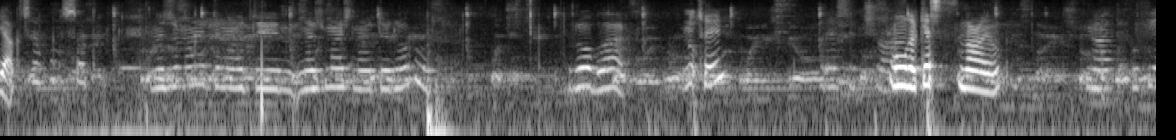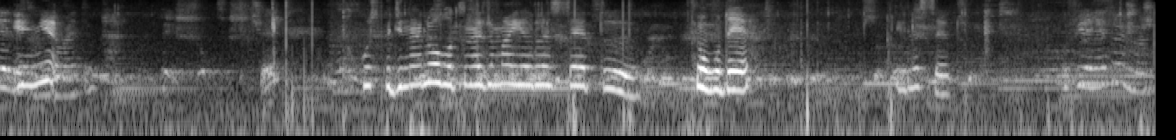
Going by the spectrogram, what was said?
Як це? Сет. Нажимаєте на оти, нажимаєш на оти Roblox. Roblox. Ну, цель? Решечок. Ну, так я знаю. Ну, а таку фіолетову І ні. давайте. Чи? Господи, на Roblox нажимає ресет. Ну, де? І ресет. У фіолетовій може.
